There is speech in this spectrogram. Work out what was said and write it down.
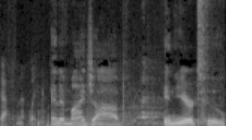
Definitely. And in my job in year two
